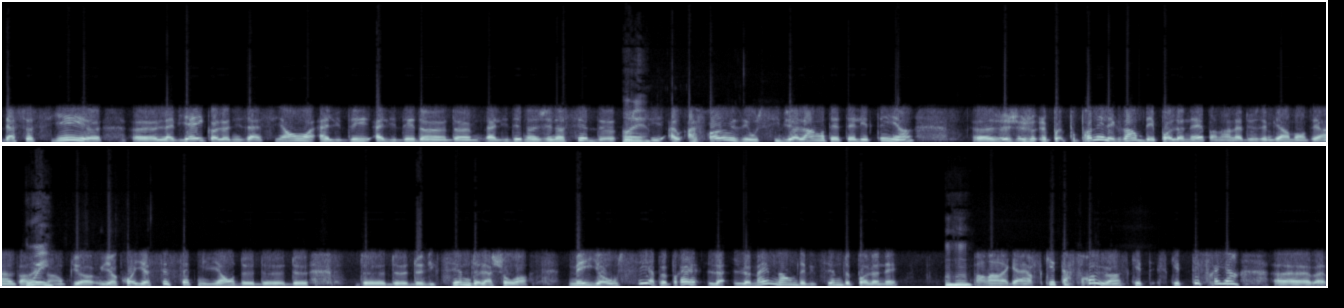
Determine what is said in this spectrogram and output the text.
d'associer euh, la vieille colonisation à l'idée, à l'idée d'un, d'un, à l'idée d'un génocide aussi affreuse et aussi violente est-elle été, hein. Euh, je, je- p- prenez l'exemple des Polonais pendant la Deuxième Guerre mondiale, par Oui. exemple. Il y, a, il y a quoi? Il y a 6-7 millions de, de, de, de, de- de victimes de la Shoah. Mais il y a aussi à peu près le, le même nombre de victimes de Polonais Mhm. pendant la guerre, ce qui est affreux, hein, ce qui est, ce qui est effrayant. Euh,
